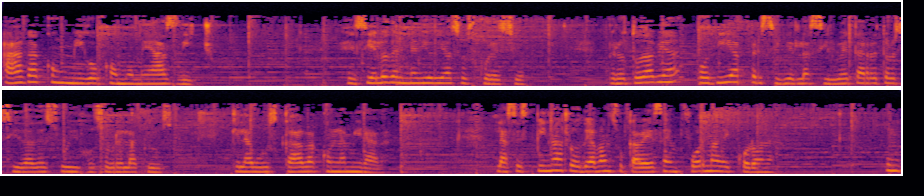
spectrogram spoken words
haga conmigo como me has dicho. El cielo del mediodía se oscureció, pero todavía podía percibir la silueta retorcida de su hijo sobre la cruz, que la buscaba con la mirada. Las espinas rodeaban su cabeza en forma de corona, un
